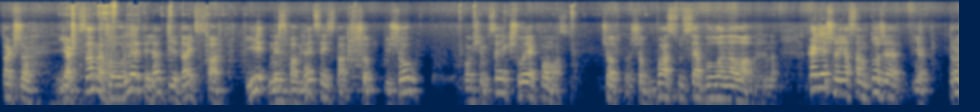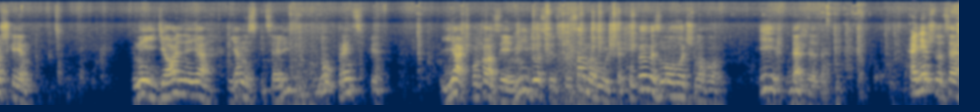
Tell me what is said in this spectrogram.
Так що, як саме головне, телят дати старт. І не збавляти цей старт, щоб пішов, в общем, все як як по маслу. Чітко, щоб у вас усе було налагоджено. Звісно, я сам теж як, трошки не ідеальний я, я не спеціаліст. Ну, в принципі, як показує мій досвід, що лучше купили з молочного і держите. Звісно, це,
